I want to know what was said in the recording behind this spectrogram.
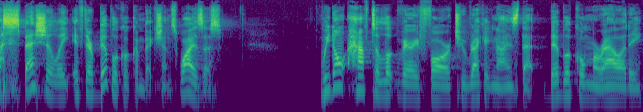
especially if they're biblical convictions. Why is this? we don't have to look very far to recognize that biblical morality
